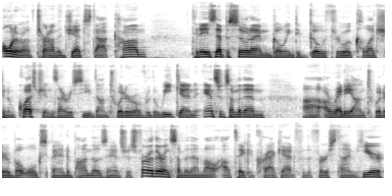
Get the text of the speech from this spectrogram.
owner of TurnOnTheJets.com. Today's episode, I'm going to go through a collection of questions I received on Twitter over the weekend. Answered some of them uh, already on Twitter, but we'll expand upon those answers further, and some of them I'll, I'll take a crack at for the first time here.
